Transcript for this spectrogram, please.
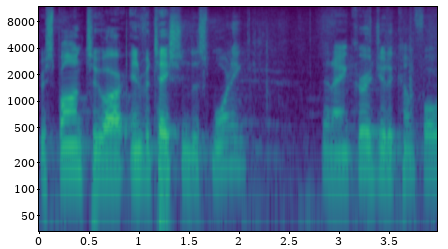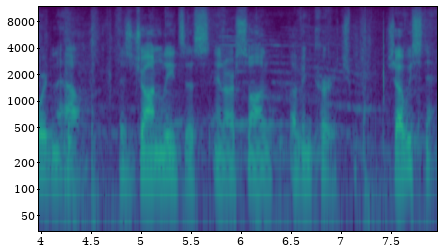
respond to our invitation this morning, then I encourage you to come forward now as John leads us in our song of encouragement. Shall we stand?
